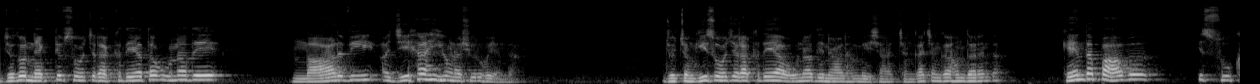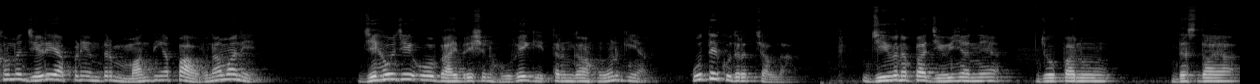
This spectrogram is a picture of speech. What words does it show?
ਜਦੋਂ 네ਗੇਟਿਵ ਸੋਚ ਰੱਖਦੇ ਆ ਤਾਂ ਉਹਨਾਂ ਦੇ ਨਾਲ ਵੀ ਅਜਿਹਾ ਹੀ ਹੋਣਾ ਸ਼ੁਰੂ ਹੋ ਜਾਂਦਾ। ਜੋ ਚੰਗੀ ਸੋਚ ਰੱਖਦੇ ਆ, ਉਹਨਾਂ ਦੇ ਨਾਲ ਹਮੇਸ਼ਾ ਚੰਗਾ ਚੰਗਾ ਹੁੰਦਾ ਰਹਿੰਦਾ। ਕਹਿਣ ਦਾ ਭਾਵ, ਇਹ ਸੂਖਮ ਜਿਹੜੇ ਆਪਣੇ ਅੰਦਰ ਮਨ ਦੀਆਂ ਭਾਵਨਾਵਾਂ ਨੇ, ਜਿਹੋ ਜੇ ਉਹ ਵਾਈਬ੍ਰੇਸ਼ਨ ਹੋਵੇਗੀ, ਤਰੰਗਾਂ ਹੋਣਗੀਆਂ, ਉਹਦੇ ਕੁਦਰਤ ਚੱਲਦਾ। ਜੀਵਨ ਆਪਾਂ ਜੀਵ ਜਾਂਦੇ ਆ, ਜੋ ਆਪਾਂ ਨੂੰ ਦੱਸਦਾ ਆ,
